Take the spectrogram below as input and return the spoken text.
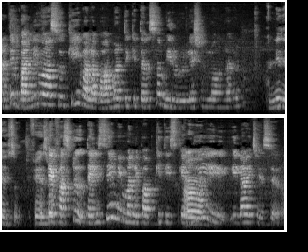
అంటే బన్నీ వాసుకి వాళ్ళ బామర్దికి తెలుసా మీరు రిలేషన్లో ఉన్నారు అన్నీ తెలుసు. ఫేస్బుక్ ఫస్ట్ తెలిసి మిమ్మల్ని పబ్కి తీసుకెళ్ళి ఇలా చేశారు.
